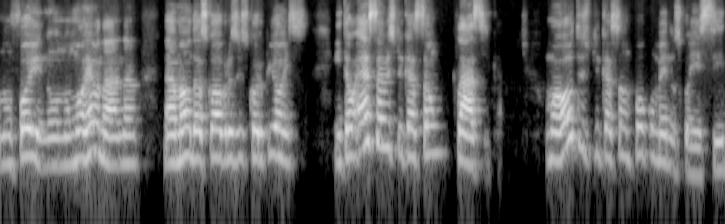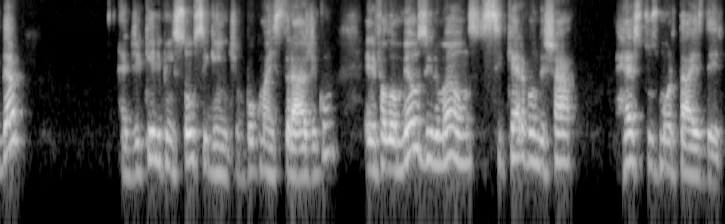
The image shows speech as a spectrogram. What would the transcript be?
não foi, não, não morreu na, na, na, mão das cobras e escorpiões. Então essa é uma explicação clássica. Uma outra explicação um pouco menos conhecida é de que ele pensou o seguinte, um pouco mais trágico. Ele falou: meus irmãos sequer vão deixar restos mortais dele.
